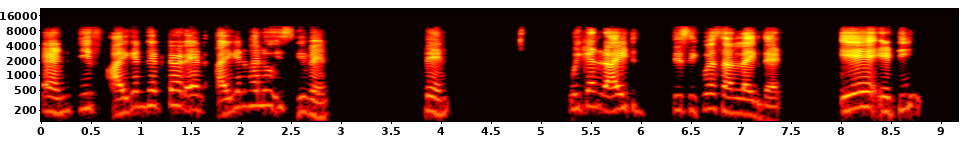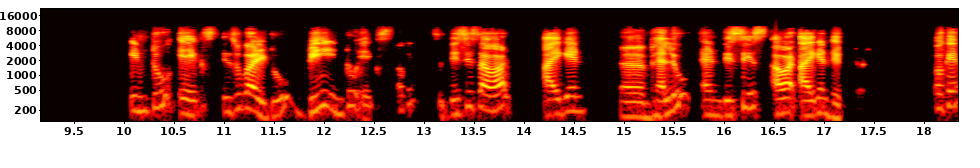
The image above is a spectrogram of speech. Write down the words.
And if eigenvector and eigenvalue is given, then we can write this equation like that. AAT into x is equal to b into x. Okay, so this is our eigen uh, value and this is our eigenvector. Okay.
